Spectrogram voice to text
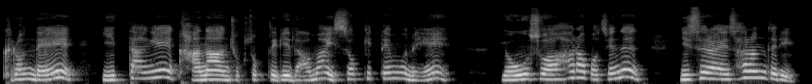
그런데 이 땅에 가나안 족속들이 남아 있었기 때문에 여호수아 할아버지는 이스라엘 사람들이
